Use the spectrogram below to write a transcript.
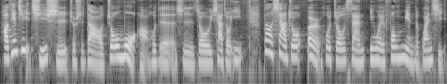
好天气其实就是到周末啊，或者是周下周一到下周二或周三，因为封面的关系，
